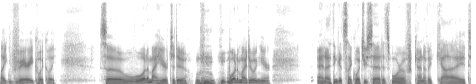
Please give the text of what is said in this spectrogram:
like very quickly. So what am I here to do? what am I doing here? And I think it's like what you said, it's more of kind of a guide,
